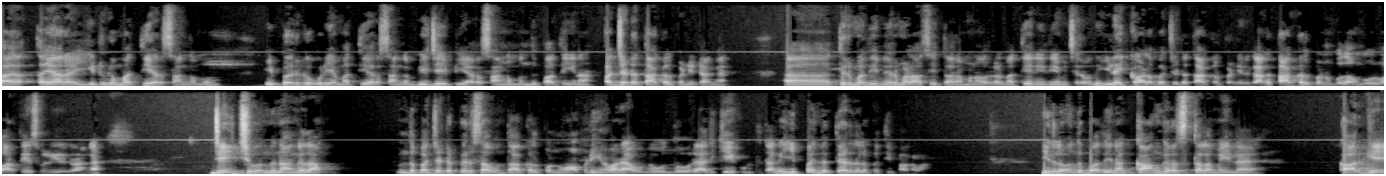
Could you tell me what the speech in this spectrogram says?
த தயாராகிக்கிட்டு இருக்கு. மத்திய அரசாங்கமும் இப்போ இருக்கக்கூடிய மத்திய அரசாங்கம் பிஜேபி அரசாங்கம் வந்து பார்த்தீங்கன்னா பட்ஜெட்டை தாக்கல் பண்ணிட்டாங்க. திருமதி நிர்மலா சீதாராமன் அவர்கள் மத்திய நிதியமைச்சர் வந்து இடைக்கால பட்ஜெட்டை தாக்கல் பண்ணியிருக்காங்க. தாக்கல் பண்ணும்போது அவங்க ஒரு வார்த்தையை சொல்லியிருக்கிறாங்க. ஜெயிச்சு வந்து நாங்கள் தான் இந்த பட்ஜெட்டை பெருசாகவும் தாக்கல் பண்ணுவோம் அப்படிங்கிற மாதிரி அவங்க வந்து ஒரு அறிக்கையை கொடுத்துட்டாங்க. இப்போ இந்த தேர்தலை பற்றி பார்க்கலாம். இதில் வந்து பார்த்தீங்கன்னா காங்கிரஸ் தலைமையில் கார்கே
